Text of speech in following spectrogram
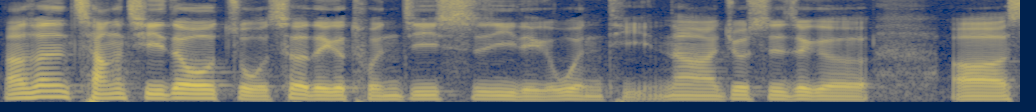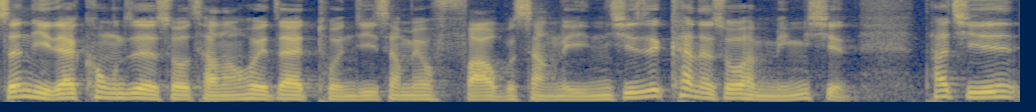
然后算是长期都有左侧的一个臀肌失忆的一个问题，那就是这个呃身体在控制的时候，常常会在臀肌上面发不上力。你其实看的时候很明显，他其实，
